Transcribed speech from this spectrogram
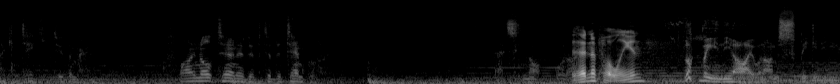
I can take you to them. A fine alternative to the temple. That's not what Is I Is that Napoleon? Look me in the eye when I'm speaking to you.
